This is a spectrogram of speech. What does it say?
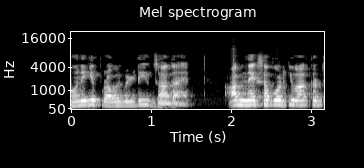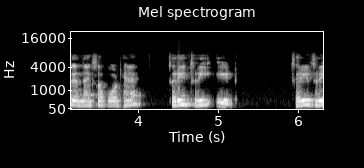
होने की प्रोबेबिलिटी ज़्यादा है। अब नेक्स्ट सपोर्ट की बात करते हैं। नेक्स्ट सपोर्ट है three three eight three three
